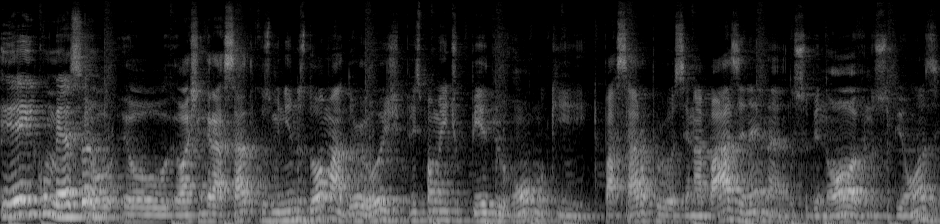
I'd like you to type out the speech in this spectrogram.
E aí começa. Eu, eu, eu, acho engraçado que os meninos do Amador hoje, principalmente o Pedro e o Romo, que, que passaram por você na base, né? Na, no Sub-9, no Sub-11,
